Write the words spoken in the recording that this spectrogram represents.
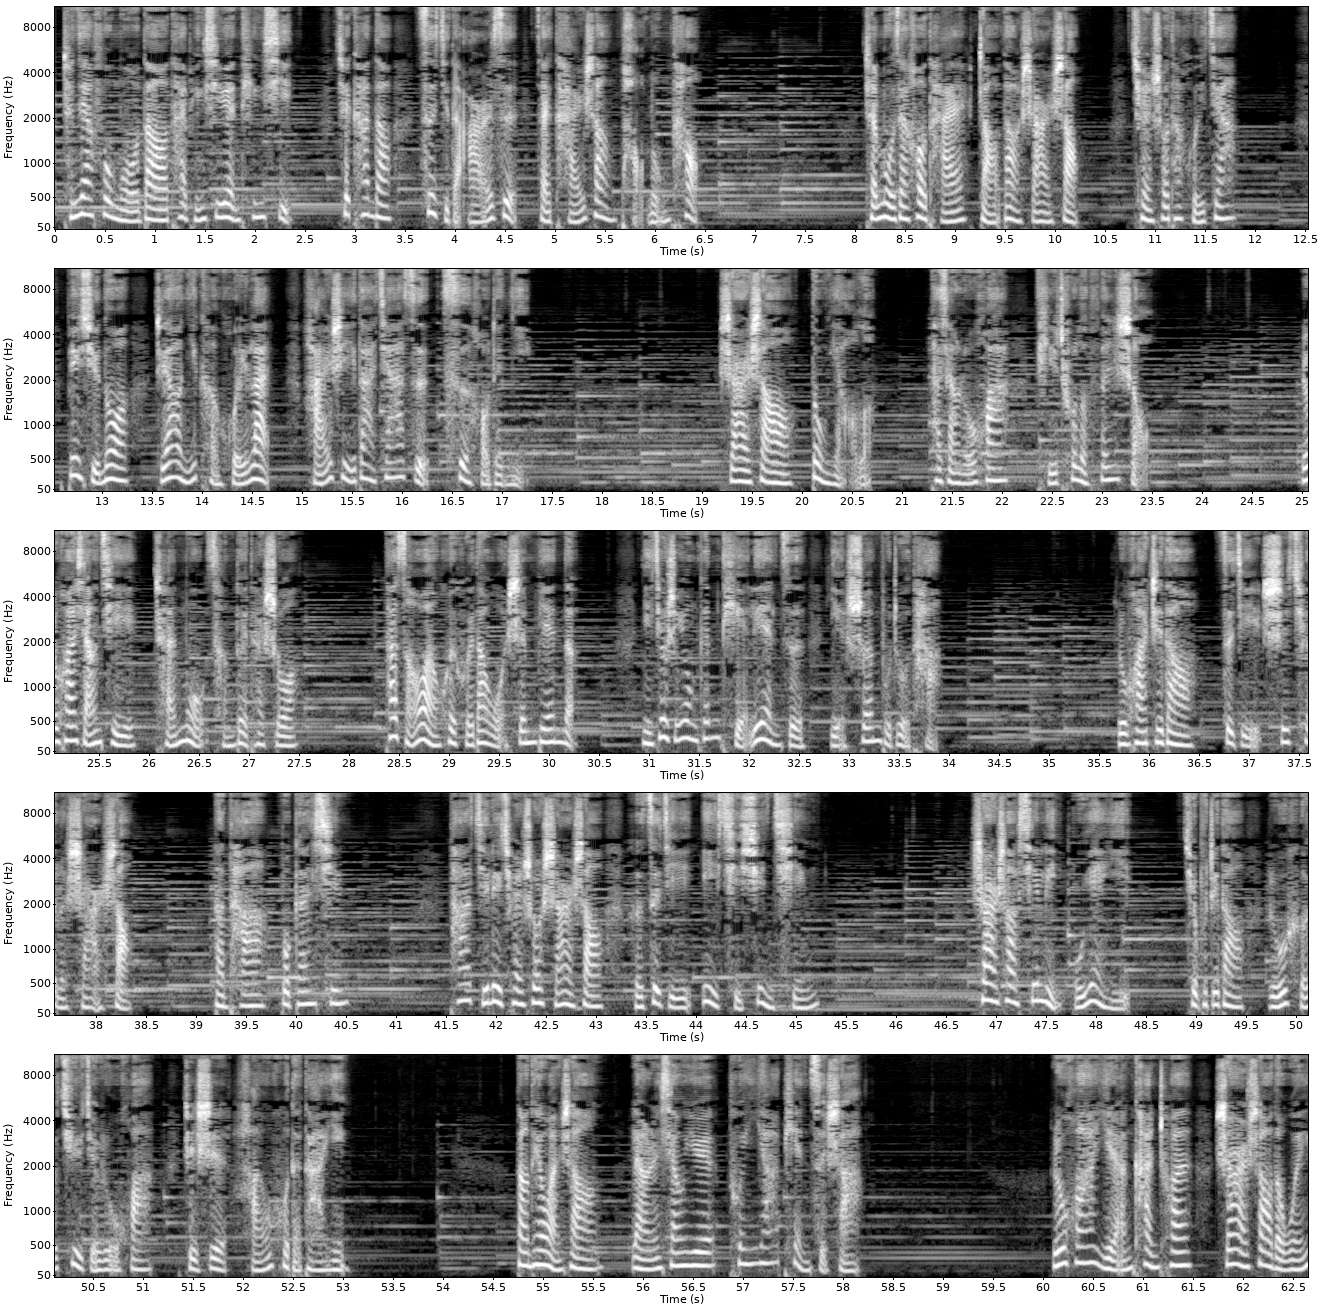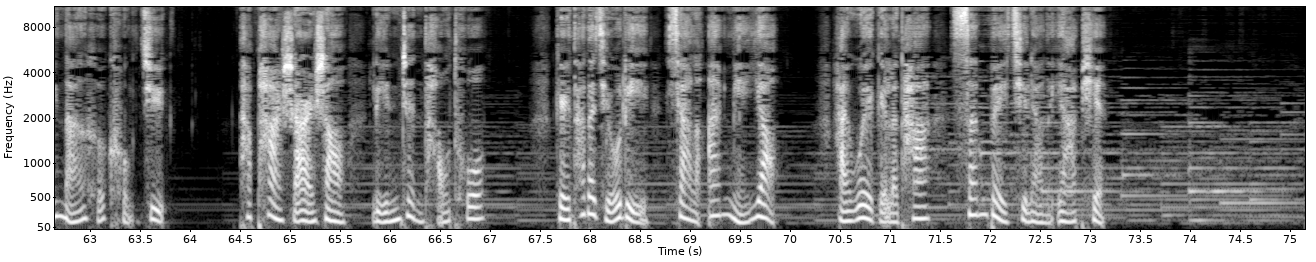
陈家父母到太平戏院听戏。却看到自己的儿子在台上跑龙套。陈母在后台找到十二少，劝说他回家，并许诺只要你肯回来，还是一大家子伺候着你。十二少动摇了，他向如花提出了分手。如花想起陈母曾对他说：“他早晚会回到我身边的。”你就是用根铁链子也拴不住他。如花知道自己失去了十二少，但她不甘心，她极力劝说十二少和自己一起殉情。十二少心里不愿意，却不知道如何拒绝如花，只是含糊的答应。当天晚上，两人相约吞鸦片自杀。如花已然看穿十二少的为难和恐惧，他怕十二少临阵逃脱，给他的酒里下了安眠药，还喂给了他三倍剂量的鸦片。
